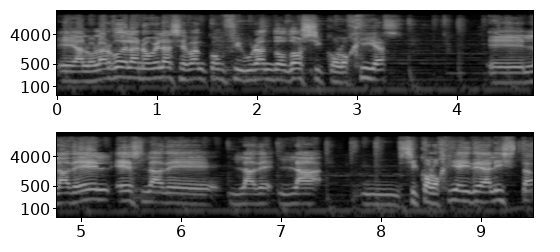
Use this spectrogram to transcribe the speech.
Eh, a lo largo de la novela se van configurando dos psicologías. Eh, la de él es la de la, de, la mm, psicología idealista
